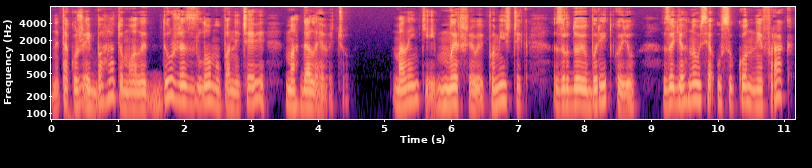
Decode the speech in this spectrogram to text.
не так уже й багатому, але дуже злому паничеві Магдалевичу. Маленький миршевий поміщик з рудою борідкою задягнувся у суконний фрак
